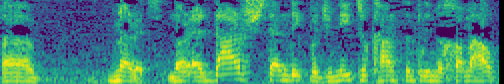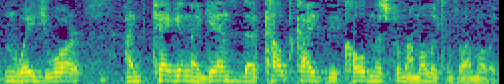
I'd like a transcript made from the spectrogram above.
uh, merits. Nor erdarf ständig, but you need to constantly milchama halten, wage war, and kegen against their kaltkeit, the coldness from Amalek and from Amalek.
